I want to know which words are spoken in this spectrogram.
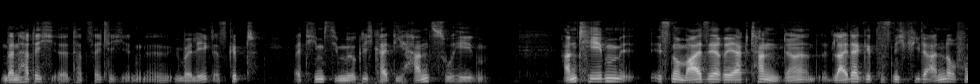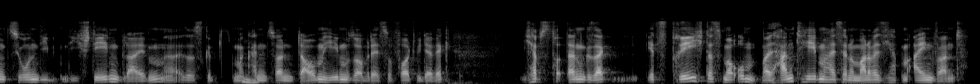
Und dann hatte ich äh, tatsächlich in, äh, überlegt, es gibt bei Teams die Möglichkeit, die Hand zu heben. Handheben ist normal sehr reaktant. Ne? Leider gibt es nicht viele andere Funktionen, die, die stehen bleiben. Also es gibt, man mhm. kann zwar einen Daumen heben, so, aber der ist sofort wieder weg. Ich habe es dann gesagt, jetzt drehe ich das mal um, weil Handheben heißt ja normalerweise, ich habe einen Einwand.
